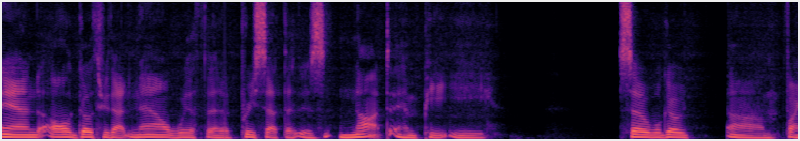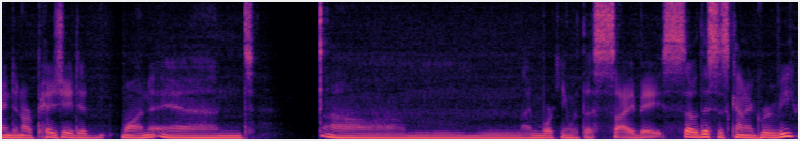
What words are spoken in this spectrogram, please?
and I'll go through that now with a preset that is not MPE. So we'll go um, find an arpeggiated one and um, I'm working with a Psy Bass. So this is kind of groovy.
